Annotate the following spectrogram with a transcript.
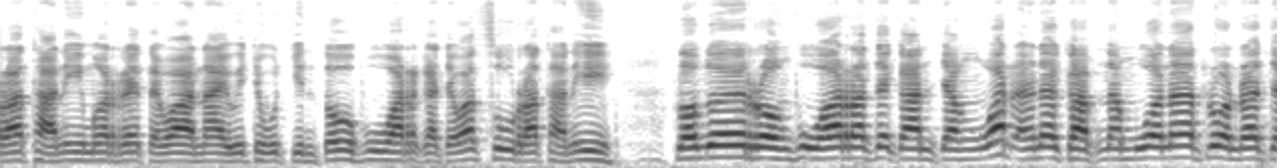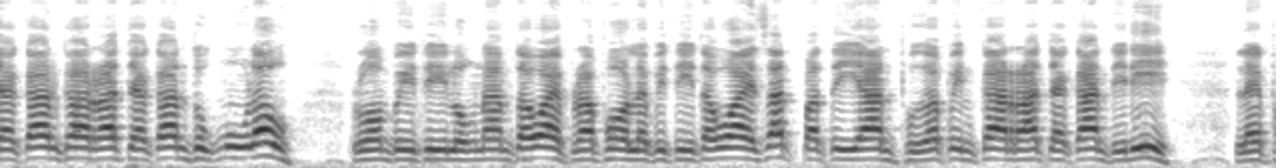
ราษฎร์ธานีเมื่อแรแต่ว่านายวิชวุฒิจินโตผู้ว่าราชการจังหวัดสุราษฎร์ธานีพร้อมด้วยรองผู้ว่าราชการจังหวัดนะครับนำหัวหน้าตรวนราชการข้าราชการถูกมู่เล่ารวมพิธีลงนามถวายพระพรและพิธีถวายสัตย์ปฏิญาณเผื่อเป็นข้าราชการที่ดี และพ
